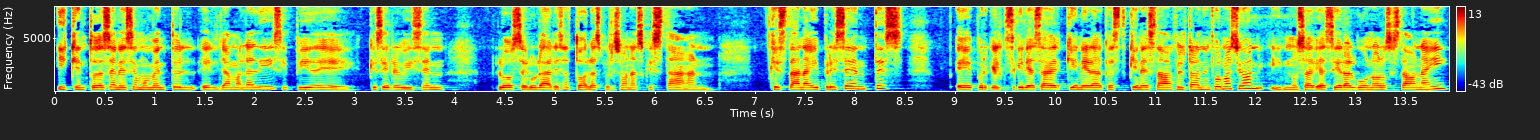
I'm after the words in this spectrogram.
y que entonces en ese momento él, él llama a la DIS y pide que se revisen los celulares a todas las personas que están, que están ahí presentes eh, porque él quería saber quién era, quiénes estaban filtrando información y no sabía si era alguno de los que estaban ahí,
